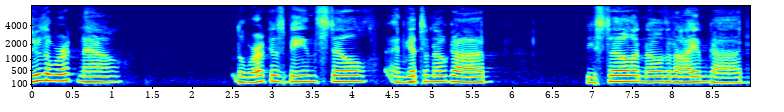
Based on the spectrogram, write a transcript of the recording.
Do the work now. The work is being still and get to know God. Be still and know that I am God.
